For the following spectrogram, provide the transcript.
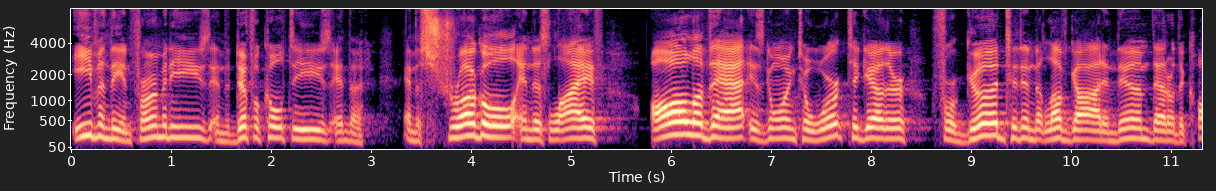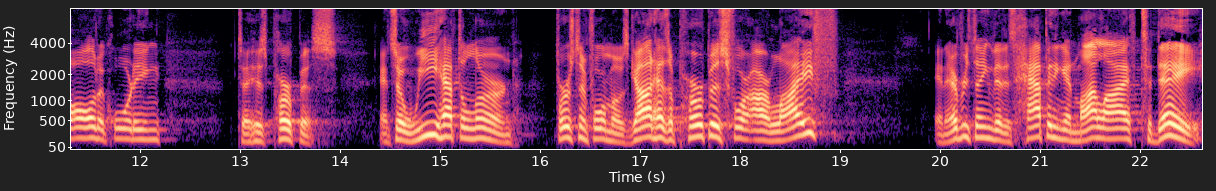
Even the infirmities and the difficulties and the, and the struggle in this life, all of that is going to work together for good to them that love God and them that are the called according to his purpose. And so we have to learn, first and foremost, God has a purpose for our life and everything that is happening in my life today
